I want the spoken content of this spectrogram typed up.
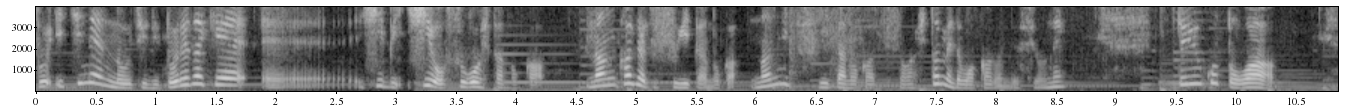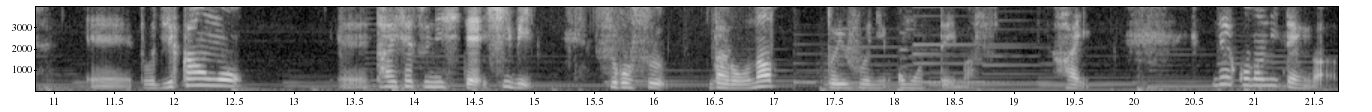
1年のうちにどれだけ、えー、日々、日を過ごしたのか、何ヶ月過ぎたのか、何日過ぎたのかっていうのが一目でわかるんですよね。っていうことは、え、ー、と、時間を、えー、大切にして日々過ごすだろうなというふうに思っています。はい。で、この2点が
